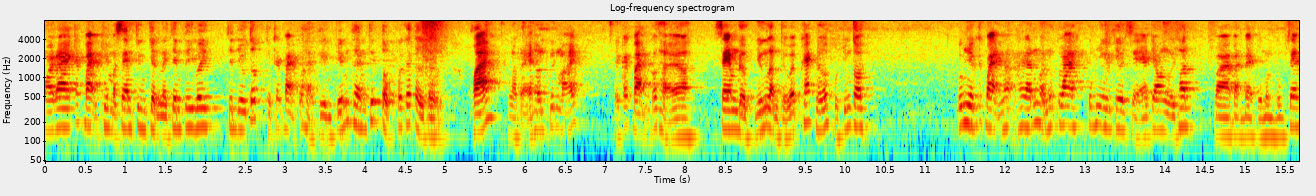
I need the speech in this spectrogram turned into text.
Ngoài ra các bạn khi mà xem chương trình này trên TV, trên YouTube thì các bạn có thể tìm kiếm thêm tiếp tục với cái từ từ khóa là rẻ hơn khuyến mãi để các bạn có thể ờ, xem được những lần thử bếp khác nữa của chúng tôi. Cũng như các bạn ờ, hãy ấn vào nút like cũng như chia sẻ cho người thân và bạn bè của mình cùng xem.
